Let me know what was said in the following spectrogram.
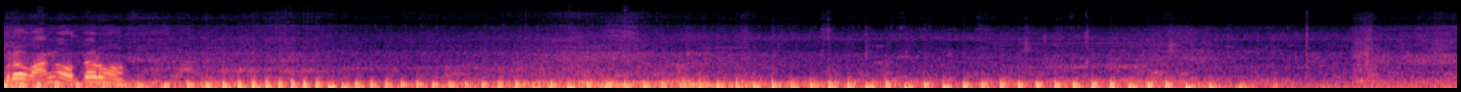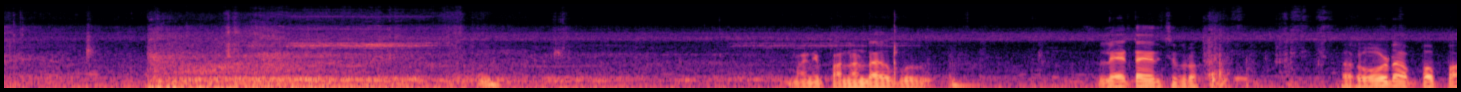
ப்ரோ வாங்க உட்காருவோம் மணி பன்னெண்டாக போகுது லேட் ஆயிடுச்சு ப்ரோ ரோடு அப்பப்பா.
